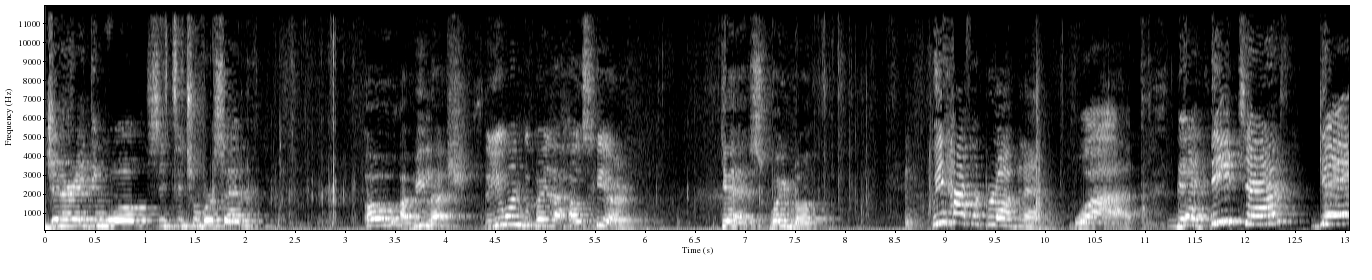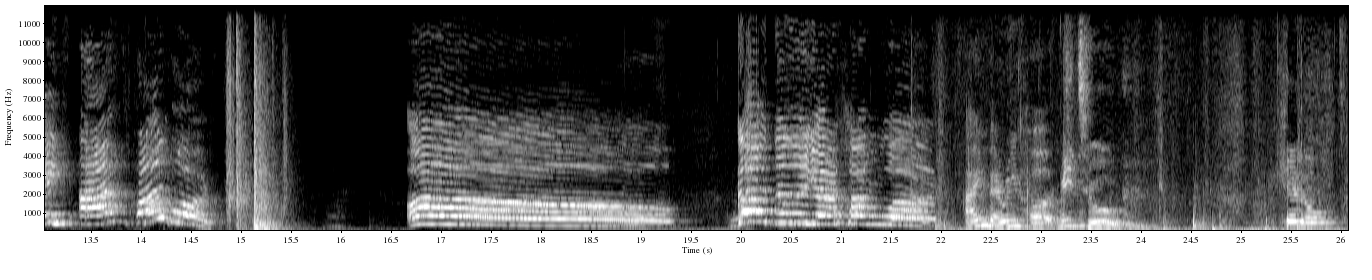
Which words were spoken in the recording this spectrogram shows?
Generating wall, 62%. Oh, a village? Do you want to build a house here? Yes, why not? We have a problem. What? The teachers gave us homework. Oh! Go do your homework. I'm very hot. Me too. Hello.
